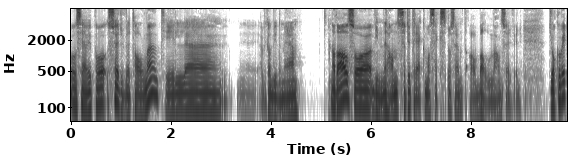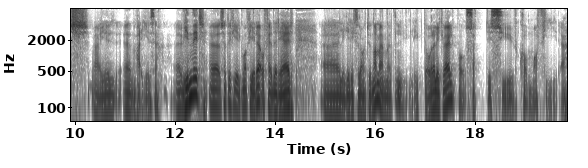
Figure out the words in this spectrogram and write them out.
Og ser vi på servetallene til ja, Vi kan begynne med Nadal, så vinner han 73,6% av ballene han server. Djokovic veier, eh, veier se, eh, vinner 74,4, eh, og Federer ligger ikke så langt unna, men litt over allikevel, på 77,4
